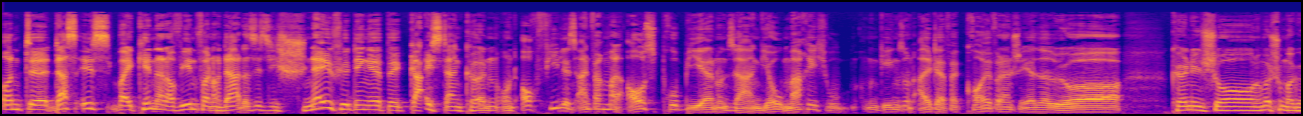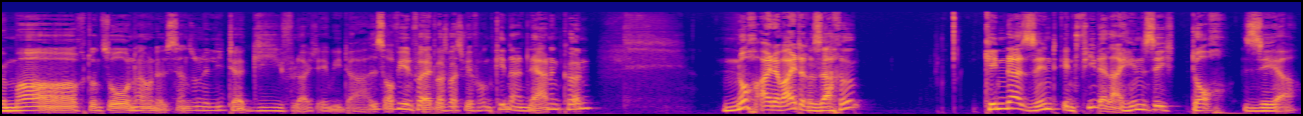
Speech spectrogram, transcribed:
Und äh, das ist bei Kindern auf jeden Fall noch da, dass sie sich schnell für Dinge begeistern können und auch vieles einfach mal ausprobieren und sagen, yo, mache ich gegen so ein alter Verkäufer, dann steht er so, ja, kenne ich schon, haben wir schon mal gemacht und so, ne? Und da ist dann so eine Liturgie vielleicht irgendwie da. Das ist auf jeden Fall etwas, was wir von Kindern lernen können. Noch eine weitere Sache. Kinder sind in vielerlei Hinsicht doch sehr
